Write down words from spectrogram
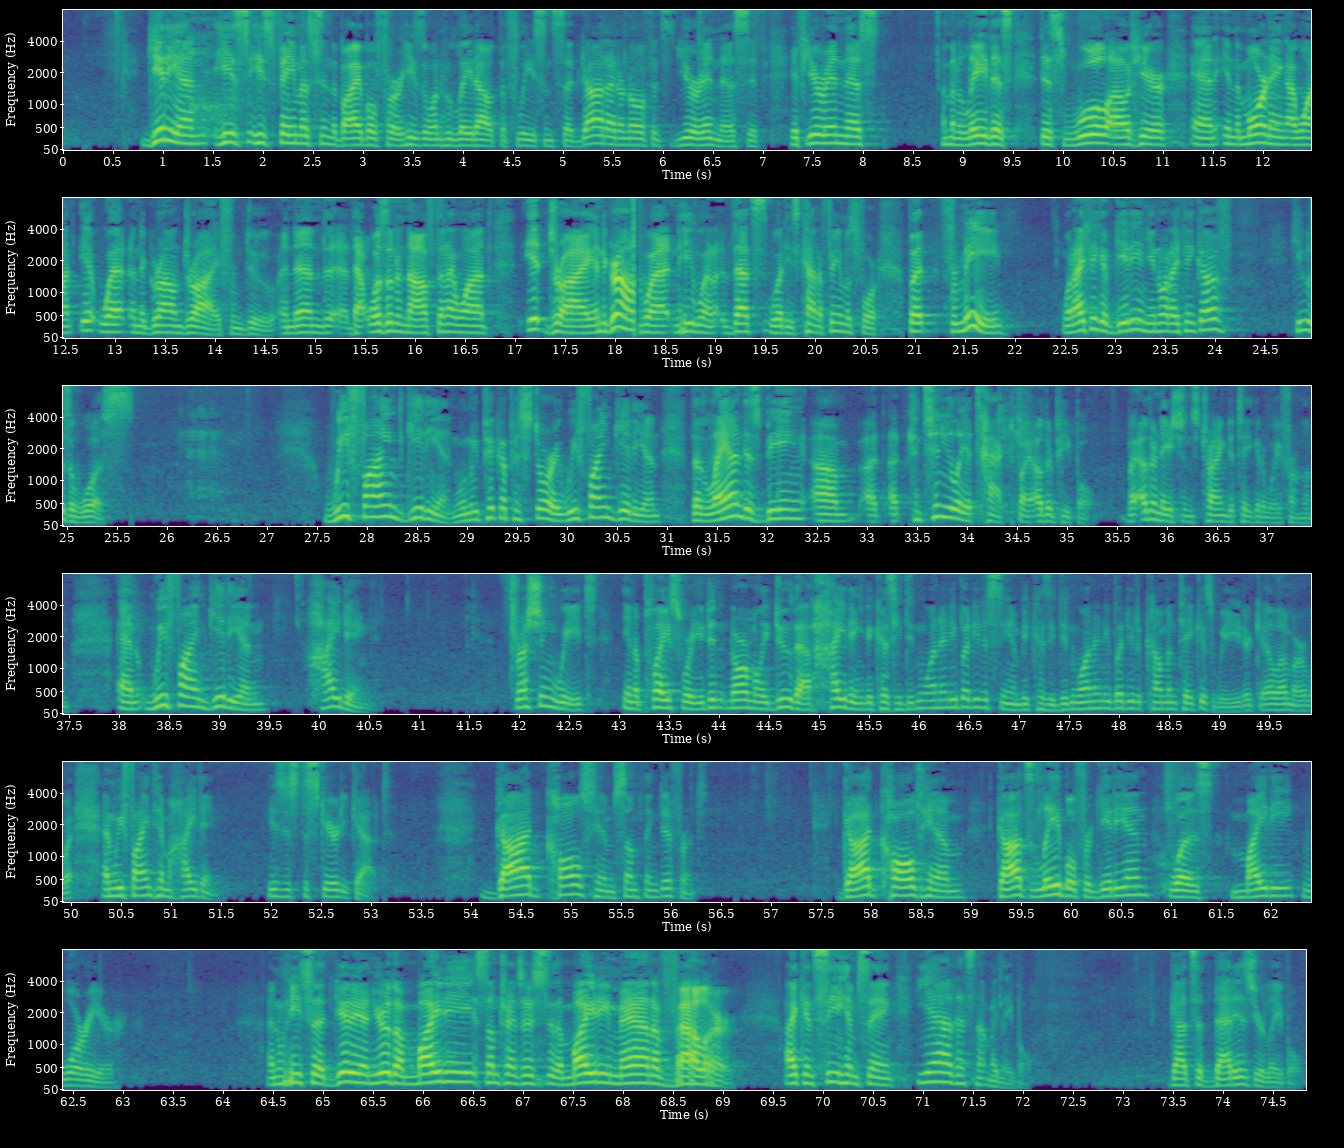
Gideon, he's, he's famous in the Bible for he's the one who laid out the fleece and said, God, I don't know if it's you're in this. If, if you're in this, I'm going to lay this, this wool out here, and in the morning I want it wet and the ground dry from dew. And then th- that wasn't enough. Then I want it dry and the ground wet. And he went, that's what he's kind of famous for. But for me, when I think of Gideon, you know what I think of? He was a wuss we find Gideon, when we pick up his story, we find Gideon, the land is being um, continually attacked by other people, by other nations trying to take it away from them. And we find Gideon hiding, threshing wheat in a place where you didn't normally do that, hiding because he didn't want anybody to see him, because he didn't want anybody to come and take his wheat or kill him or what. And we find him hiding. He's just a scaredy cat. God calls him something different. God called him, God's label for Gideon was mighty warrior. And when he said, Gideon, you're the mighty, some translations say the mighty man of valor, I can see him saying, Yeah, that's not my label. God said, That is your label.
